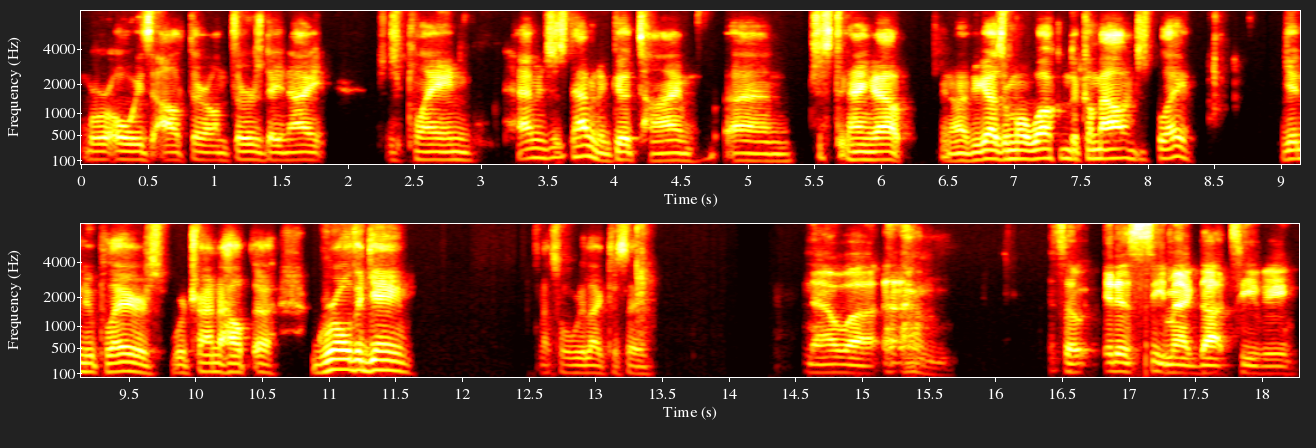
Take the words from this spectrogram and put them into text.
we're always out there on thursday night just playing having just having a good time and just to hang out. You know if you guys are more welcome to come out and just play get new players. We're trying to help uh, grow the game. That's what we like to say. Now uh so it is cmac.tv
